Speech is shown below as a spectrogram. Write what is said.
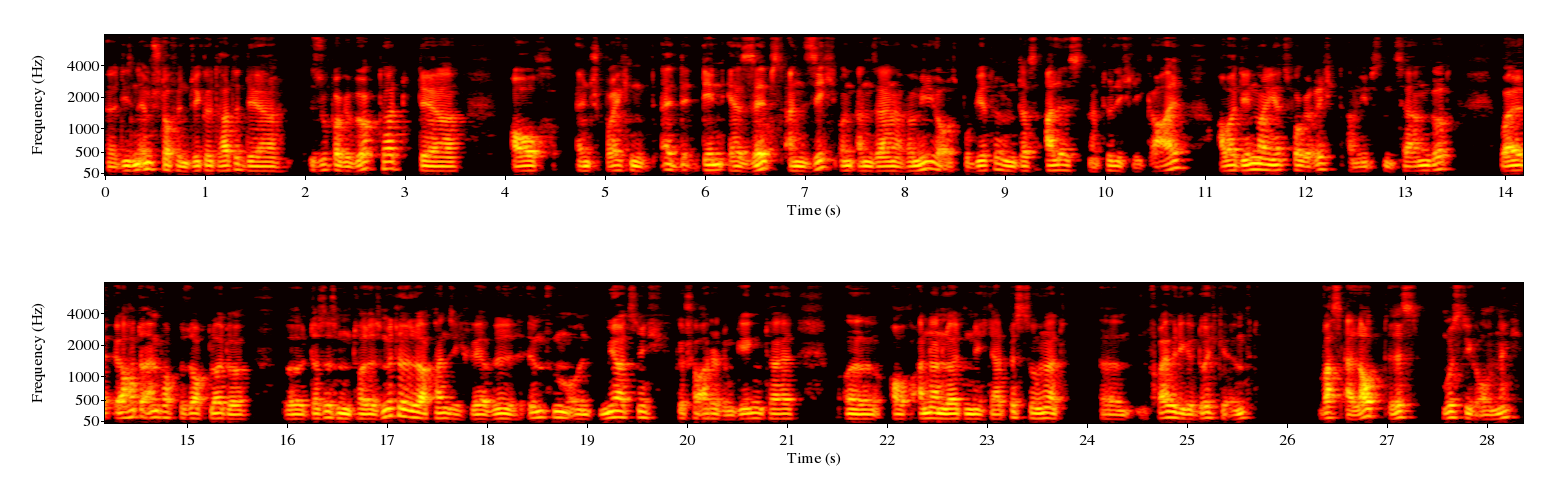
äh, diesen Impfstoff entwickelt hatte, der super gewirkt hat, der auch entsprechend, äh, den er selbst an sich und an seiner Familie ausprobiert hat und das alles natürlich legal, aber den man jetzt vor Gericht am liebsten zerren wird, weil er hatte einfach gesagt, Leute, äh, das ist ein tolles Mittel, da kann sich wer will impfen und mir hat es nicht geschadet, im Gegenteil, äh, auch anderen Leuten nicht. Er hat bis zu 100 äh, Freiwillige durchgeimpft, was erlaubt ist, wusste ich auch nicht.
